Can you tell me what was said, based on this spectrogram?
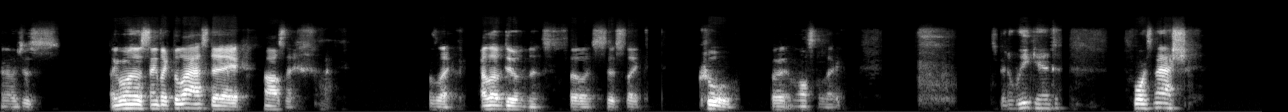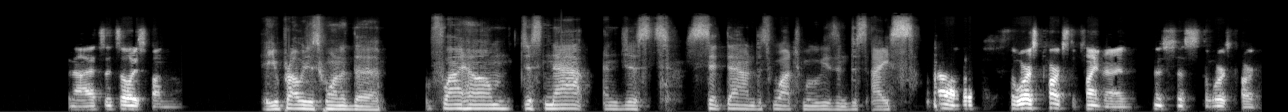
And it was just like one of those things. Like the last day, I was like, I was like, I love doing this. So it's just like cool, but I'm also like, it's been a weekend, fourth match. No, it's it's always fun. You probably just wanted to fly home, just nap, and just sit down, just watch movies and just ice. Oh, the worst part's the plane ride. It's just the worst part.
